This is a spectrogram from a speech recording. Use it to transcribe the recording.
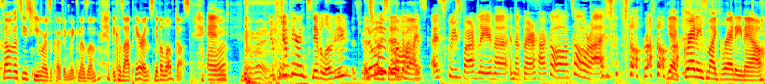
Some of us use humor as a coping mechanism because our parents never loved us, and What? No way. Did your parents never love you? That's really, don't really sad. talk about I, it. I squeeze Bardley in a in a bear hug. Oh, it's all right. It's all right. all yeah, right. Granny's my granny now,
